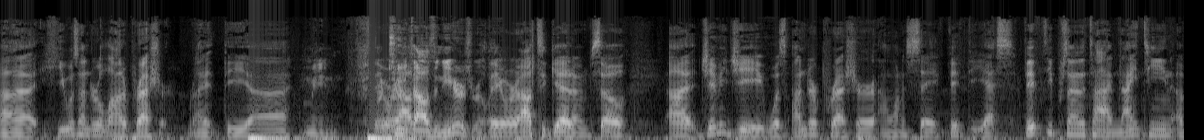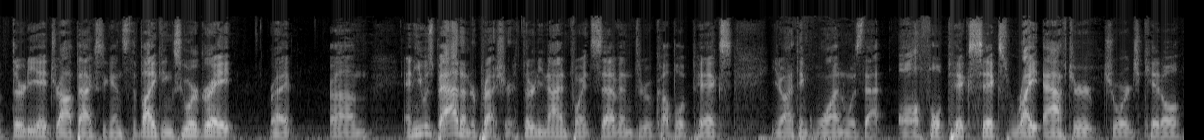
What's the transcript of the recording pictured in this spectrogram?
uh, he was under a lot of pressure, right? The uh, I mean, They for were two thousand years, really. They were out to get him. So uh, Jimmy G was under pressure. I want to say 50. Yes, 50 percent of the time. 19 of 38 dropbacks against the Vikings, who are great, right? Um, and he was bad under pressure. 39.7 through a couple of picks. You know, I think one was that awful pick six right after George Kittle,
